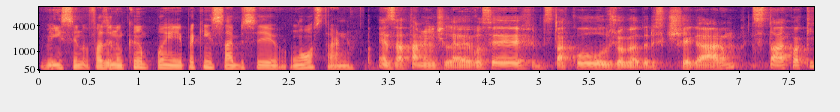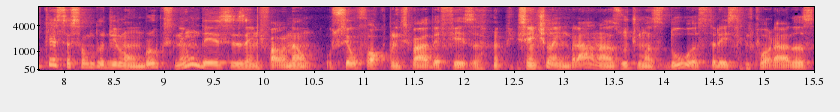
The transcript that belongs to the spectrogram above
vem sendo, fazendo campanha aí para quem sabe ser um All-Star, né? Exatamente, Léo. Você destacou os jogadores que chegaram. Destaco aqui que a exceção do Dylan Brooks, nenhum desses a gente fala, não, o seu foco principal é a defesa. Se a gente lembrar, nas últimas duas, três temporadas,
